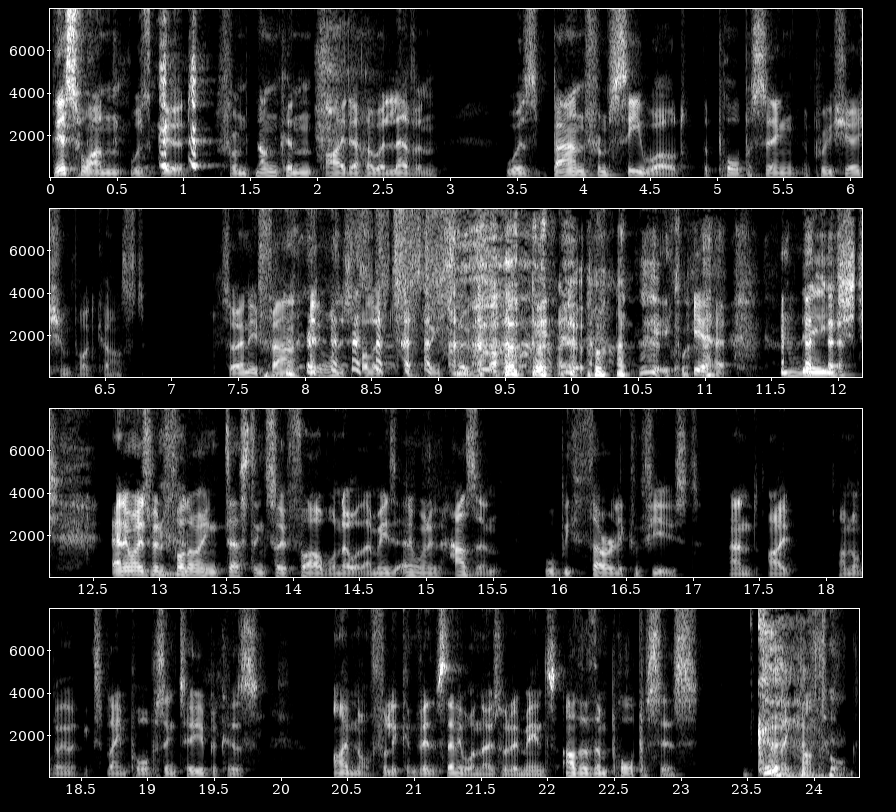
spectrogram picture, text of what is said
This one was good from Duncan Idaho 11 was banned from SeaWorld, the Porpoising Appreciation Podcast. So any fan anyone who's followed testing so far yeah. Niche. Anyone who's been following testing so far will know what that means. Anyone who hasn't will be thoroughly confused. And I I'm not going to explain porpoising to you because I'm not fully convinced anyone knows what it means other than porpoises. they can't talk.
